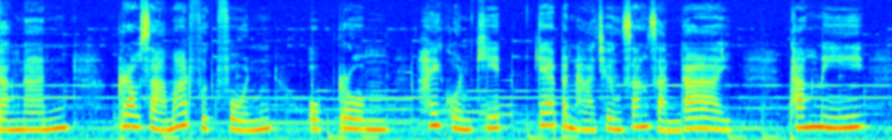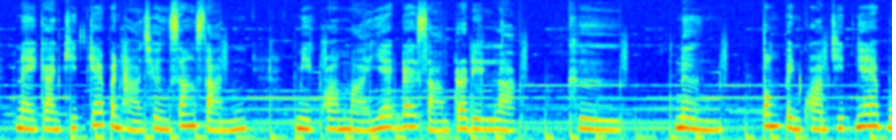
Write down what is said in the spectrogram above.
ดังนั้น เราสามารถฝึกฝน อบรม ให้คนคิด แก้ปัญหาเชิงสร้างสรรค์ได้ ทั้งนี้ ในการคิดแก้ปัญหาเชิงสร้างสรรค์ มีความหมายแยกได้ 3 ประเด็นหลัก คือ 1. ต้องเป็นความคิดแง่บ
